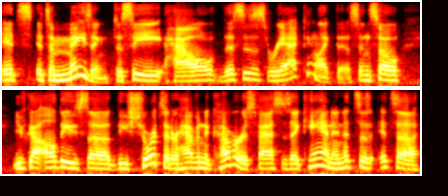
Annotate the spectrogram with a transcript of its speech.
it's it's amazing to see how this is reacting like this. And so you've got all these uh, these shorts that are having to cover as fast as they can, and it's a it's a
